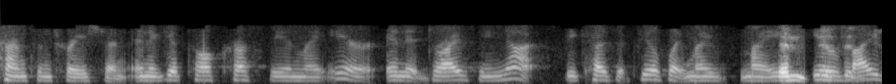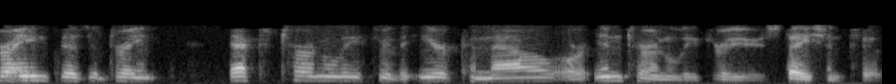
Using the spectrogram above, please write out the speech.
concentration, and it gets all crusty in my ear, and it drives me nuts because it feels like my my And ear does it vibrates. drain? Does it drain externally through the ear canal or internally through your Eustachian tube?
